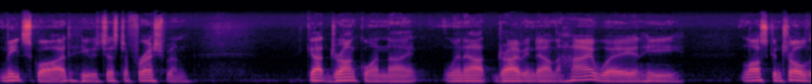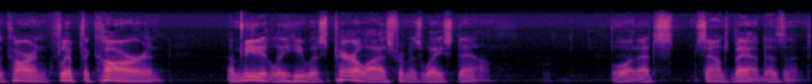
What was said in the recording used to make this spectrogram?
meat squad. He was just a freshman. Got drunk one night, went out driving down the highway, and he lost control of the car and flipped the car and immediately he was paralyzed from his waist down. Boy, that sounds bad, doesn't it?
